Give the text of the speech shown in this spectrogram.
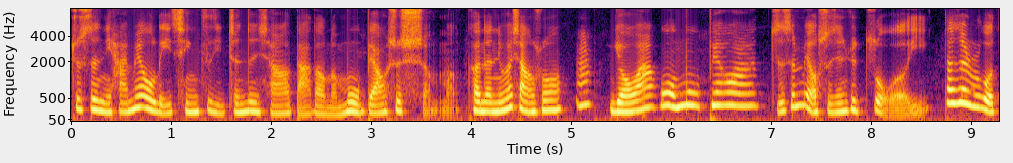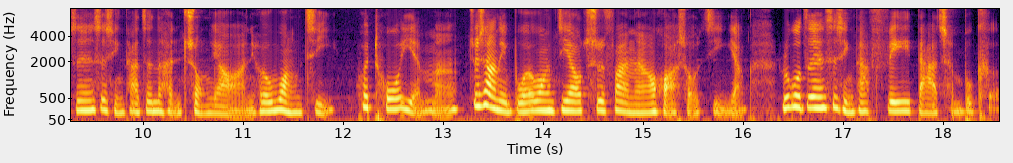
就是你还没有理清自己真正想要达到的目标是什么，可能你会想说，有啊，我有目标啊，只是没有时间去做而已。但是如果这件事情它真的很重要啊，你会忘记。会拖延吗？就像你不会忘记要吃饭啊，要划手机一样。如果这件事情它非达成不可，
